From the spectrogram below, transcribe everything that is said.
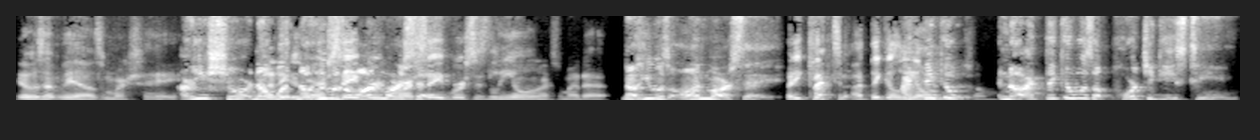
It was yeah, it was Marseille. Are you sure? No, what, no, he was on ver- Marseille. versus Lyon or something like that. No, he was on Marseille. But he kicked. I, think a I Lyon think dude or it, something. no, I think it was a Portuguese team.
